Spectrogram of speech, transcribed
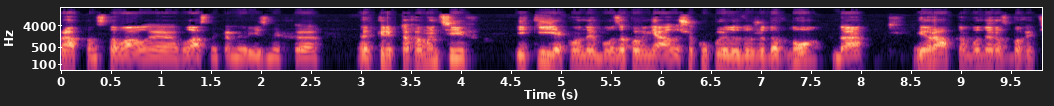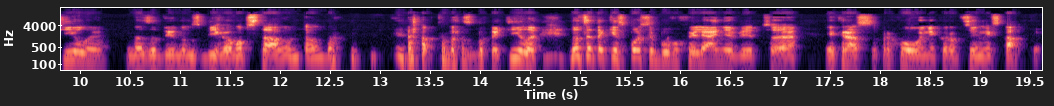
раптом ставали власниками різних е, е, криптогаманців, які, як вони бо запевняли, що купили дуже давно, да, і раптом вони розбагатіли на за дивним збігом обставин там раптом розбагатіли. Ну, це такий спосіб був ухиляння від е, якраз приховування корупційних статків.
